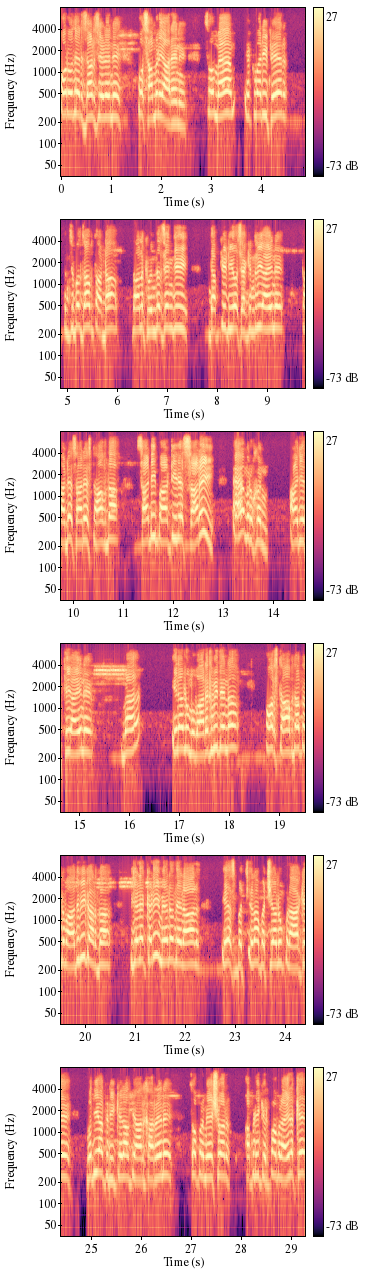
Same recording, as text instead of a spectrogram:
ਔਰ ਉਹਦੇ ਰਿਜ਼ਲਟਸ ਜਿਹੜੇ ਨੇ ਉਹ ਸਾਹਮਣੇ ਆ ਰਹੇ ਨੇ। ਸੋ ਮੈਂ ਇੱਕ ਵਾਰੀ ਫੇਰ ਪ੍ਰਿੰਸੀਪਲ ਸਾਹਿਬ, ਤੁਹਾਡਾ ਨਾਲ ਲਖਵਿੰਦਰ ਸਿੰਘ ਜੀ ਡਿਪਟੀ ਡੀਓ ਸੈਕੰਡਰੀ ਆਏ ਨੇ, ਤੁਹਾਡੇ ਸਾਰੇ ਸਟਾਫ ਦਾ, ਸਾਡੀ ਪਾਰਟੀ ਦੇ ਸਾਰੇ ਹੀ ਅਹਿਮ ਰੁਕਨ ਅੱਜ ਇੱਥੇ ਆਏ ਨੇ। ਮੈਂ ਇਹਨਾਂ ਨੂੰ ਮੁਬਾਰਕ ਵੀ ਦੇਣਾ ਔਰ ਸਟਾਫ ਦਾ ਧੰਨਵਾਦ ਵੀ ਕਰਦਾ ਜਿਹੜੇ ਕੜੀ ਮਿਹਨਤ ਦੇ ਨਾਲ ਇਸ ਬੱਚੇ ਨਾਲ ਬੱਚਿਆਂ ਨੂੰ ਪੜ੍ਹਾ ਕੇ ਵਧੀਆ ਤਰੀਕੇ ਨਾਲ ਤਿਆਰ ਕਰ ਰਹੇ ਨੇ। ਸੋ ਪਰਮੇਸ਼ਵਰ ਆਪਣੀ ਕਿਰਪਾ ਬਣਾਏ ਰੱਖੇ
